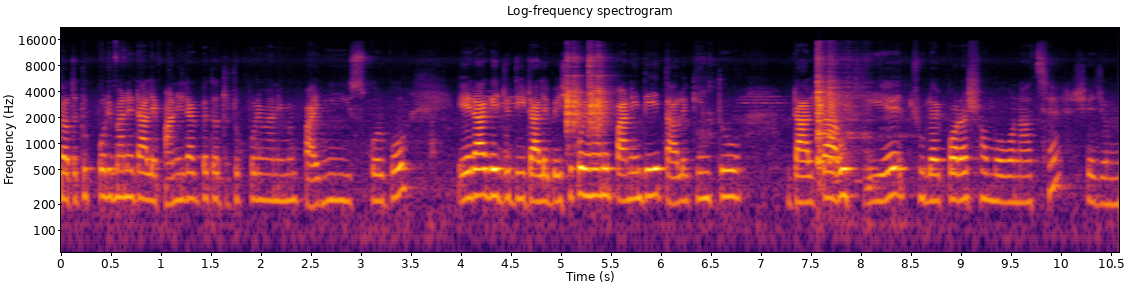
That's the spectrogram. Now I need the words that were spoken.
যতটুকু পরিমাণে ডালে পানি লাগবে ততটুকু পরিমাণে আমি পানি ইউজ করব। এর আগে যদি ডালে বেশি পরিমাণে পানি দিই, তাহলে কিন্তু ডালটা উঠিয়ে চুলায় পড়ার সম্ভাবনা আছে, সেজন্য।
